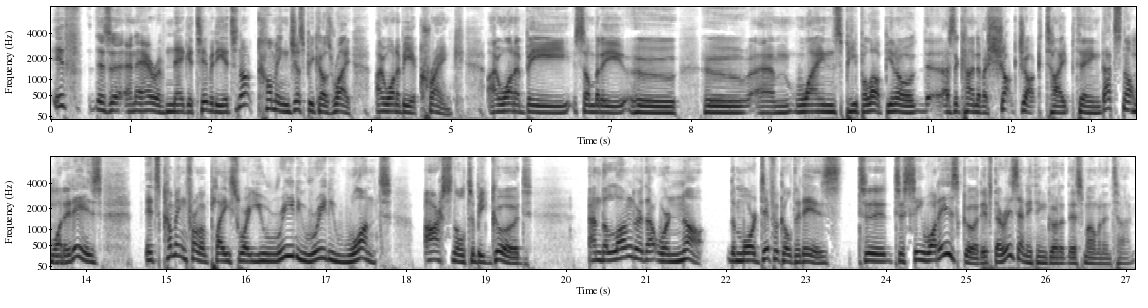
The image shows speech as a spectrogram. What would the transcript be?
if there's a, an air of negativity. It's not coming just because, right, I want to be a crank. I want to be somebody who who um, winds people up, you know, as a kind of a shock jock type thing. That's not mm. what it is. It's coming from a place where you really, really want Arsenal to be good. And the longer that we're not, the more difficult it is to to see what is good, if there is anything good at this moment in time.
